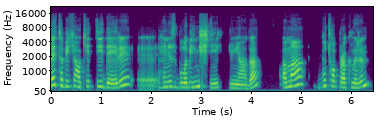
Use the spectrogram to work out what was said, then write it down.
ve tabii ki hak ettiği değeri e, henüz bulabilmiş değil dünyada. Ama bu toprakların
